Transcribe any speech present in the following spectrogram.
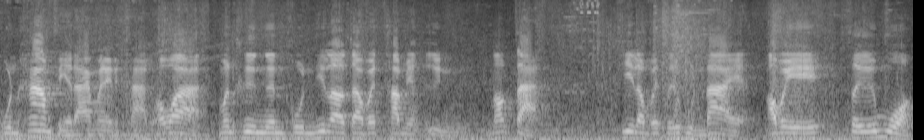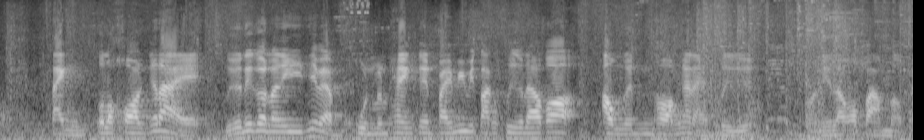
คุณห้ามเสียดายมันเด็ดขาดเพราะว่ามันคือเงินทุนที่เราจะไปทำอย่างอื่น นอกจากที่เราไปซื้อหุ่นได้ เอาไปซื้อหมวกแต่งตัวละครก็ได้ หรือในกรณีที่แบบหุ่นมันแพงเกินไปไม่มีตังค์ซื้อแล้วก็เอาเงินทองนั่นแหละซื้อตอนนี้เราก็ฟาร์มต่อไป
